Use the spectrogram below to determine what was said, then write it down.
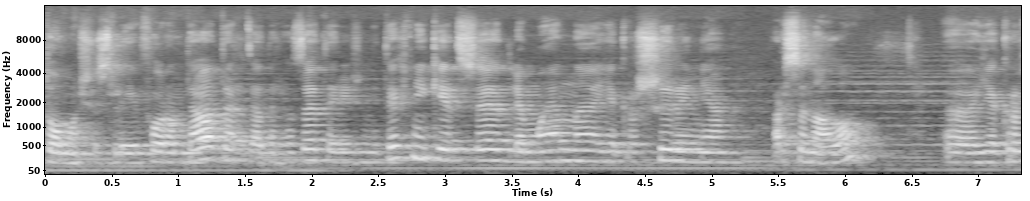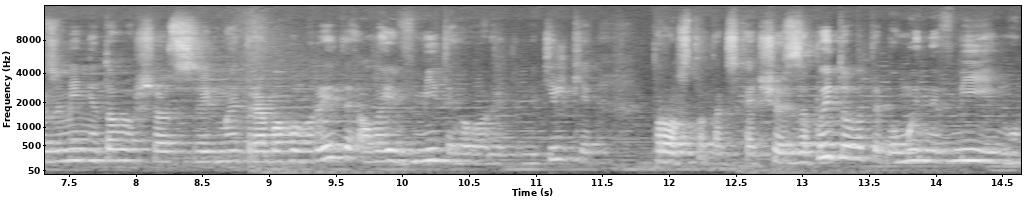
тому числі і форум театр, театр газети, різні техніки це для мене як розширення арсеналу, е, як розуміння того, що з людьми треба говорити, але й вміти говорити, не тільки просто так сказати, щось запитувати, бо ми не вміємо.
